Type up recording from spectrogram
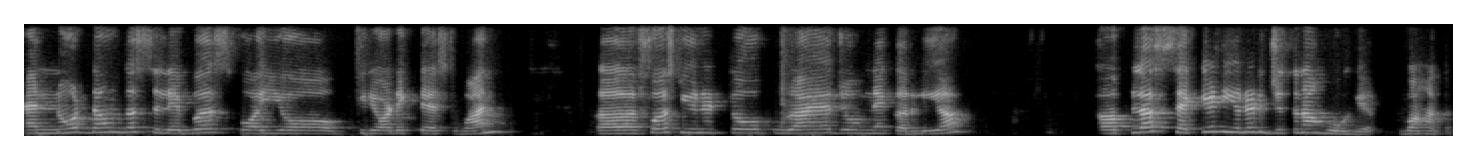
And note down the syllabus for your periodic test one. First unit तो पूरा है जो हमने कर लिया. प्लस सेकेंड यूनिट जितना हो गया, वहाँ तक।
